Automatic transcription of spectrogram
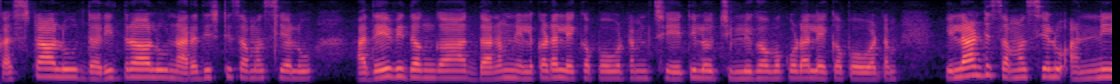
కష్టాలు దరిద్రాలు నరదిష్టి సమస్యలు అదేవిధంగా ధనం నిలకడ లేకపోవటం చేతిలో చిల్లుగవ్వ కూడా లేకపోవటం ఇలాంటి సమస్యలు అన్నీ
